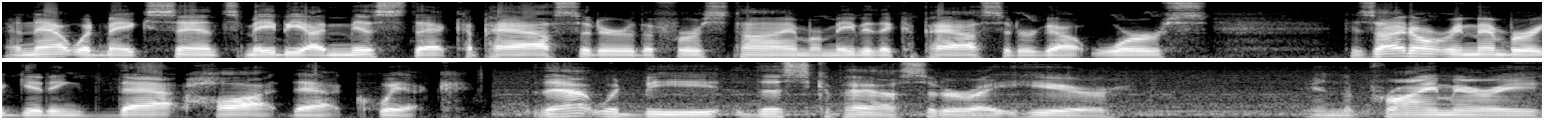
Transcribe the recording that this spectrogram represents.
And that would make sense. Maybe I missed that capacitor the first time, or maybe the capacitor got worse. Because I don't remember it getting that hot that quick. That would be this capacitor right here in the primary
